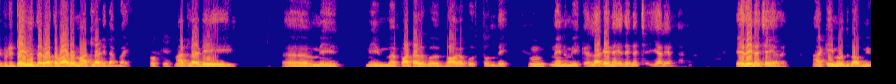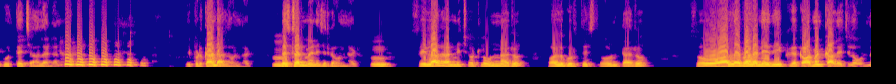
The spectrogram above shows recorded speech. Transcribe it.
ఇప్పుడు రిటైర్ అయిన తర్వాత వాడే మాట్లాడేది అబ్బాయి. ఓకే. మాట్లాడి మీ మీ పాఠాలు బాగా గుర్తుంది. నేను మీకు ఎలాగైనా ఏదైనా చెయ్యాలి అన్నాను ఏదైనా చేయాలని నాకేమి వద్దు బాబు మీ గుర్తే చాలా అన్నాను ఇప్పుడు కాండాలో ఉన్నాడు. రెస్టారెంట్ మేనేజర్గా ఉన్నాడు. సో ఇలాగ అన్ని చోట్ల ఉన్నారు. వాళ్ళు గుర్తిస్తూ ఉంటారు. సో ఆ లెవెల్ అనేది గవర్నమెంట్ కాలేజీలో ఉన్న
